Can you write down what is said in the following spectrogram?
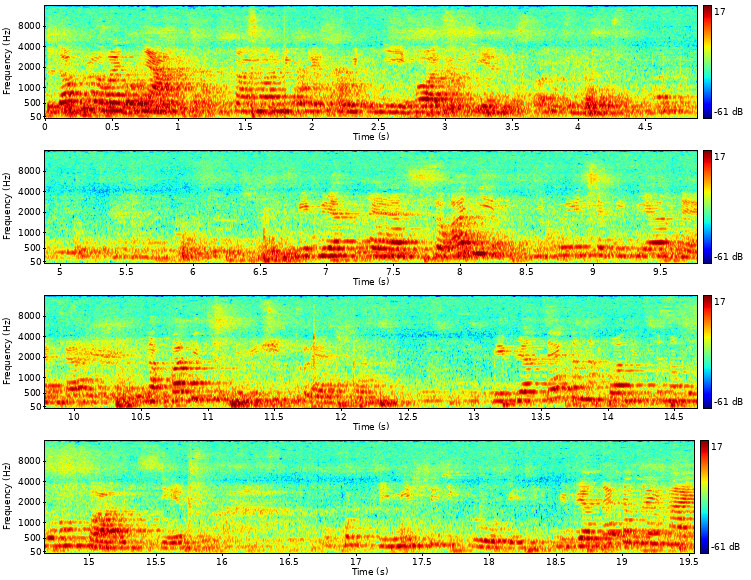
Доброго дня, шановні присутні гості. Бібліо- е, Сьогодні відкриється бібліотека, знаходиться в селі Шуклеша. Бібліотека знаходиться на другому поверсі у приміщенні клубі. Бібліотека займає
